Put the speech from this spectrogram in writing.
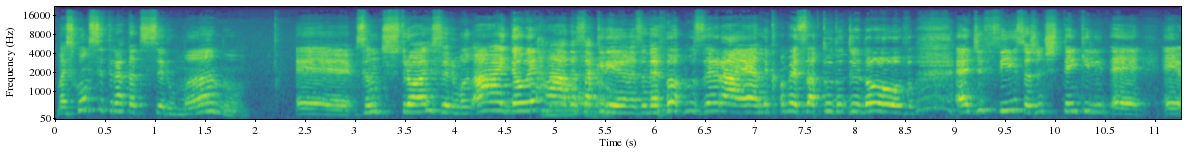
Mas quando se trata de ser humano, é, você não destrói o ser humano. Ai, deu errado não, essa não. criança, né? Vamos zerar ela e começar tudo de novo. É difícil, a gente tem que é, é,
